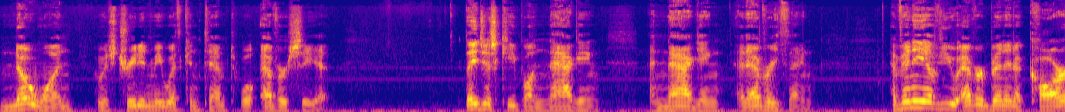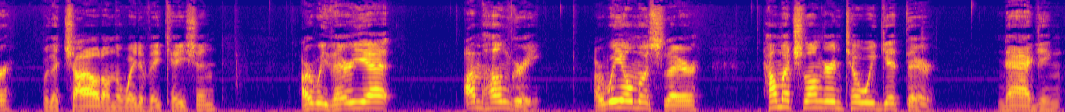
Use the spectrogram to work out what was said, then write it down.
No one who has treated me with contempt will ever see it. They just keep on nagging and nagging at everything. Have any of you ever been in a car with a child on the way to vacation? Are we there yet? I'm hungry. Are we almost there? How much longer until we get there? Nagging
